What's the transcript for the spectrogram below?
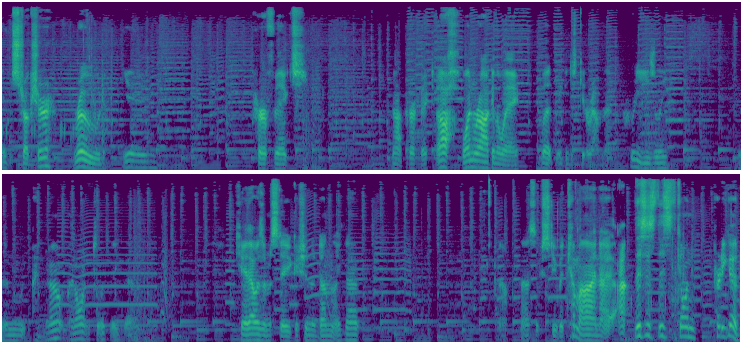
Infrastructure. Road. Yay. Perfect. Not perfect. Ugh, one rock in the way. But we can just get around that pretty easily. And then we, I, no, I don't want it to look like that. Okay, that was a mistake. I shouldn't have done it like that. That looks stupid. Come on, I, I, this is this is going pretty good.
